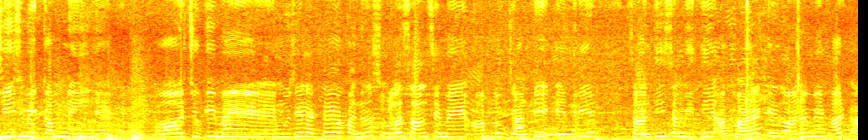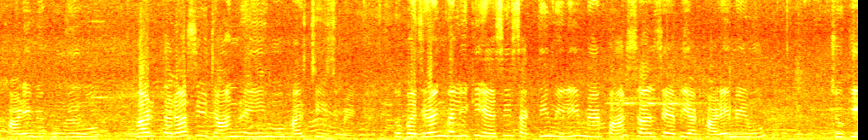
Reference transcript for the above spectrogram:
चीज़ में कम नहीं है। और चूँकि मैं मुझे लगता है पंद्रह सोलह साल से मैं आप लोग जानते हैं केंद्रीय शांति समिति अखाड़ा के द्वारा मैं हर अखाड़े में घूमी हूँ हर तरह से जान रही हूँ हर चीज़ में। तो बजरंग बली की ऐसी शक्ति मिली मैं पाँच साल से अभी अखाड़े में हूँ चूँकि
